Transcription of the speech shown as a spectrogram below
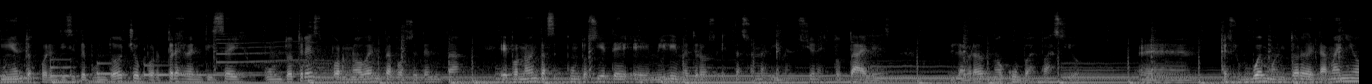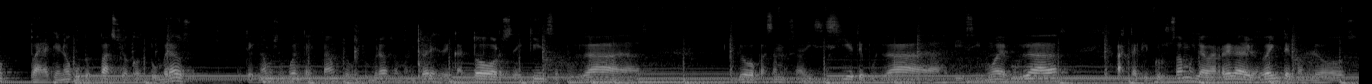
547.8 por 326.3 por 90 por 70 eh, por 90.7 milímetros. Estas son las dimensiones totales. La verdad no ocupa espacio. es un buen monitor de tamaño para que no ocupe espacio. Acostumbrados, tengamos en cuenta que estamos acostumbrados a monitores de 14, 15 pulgadas luego pasamos a 17 pulgadas, 19 pulgadas, hasta que cruzamos la barrera de los 20 con los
